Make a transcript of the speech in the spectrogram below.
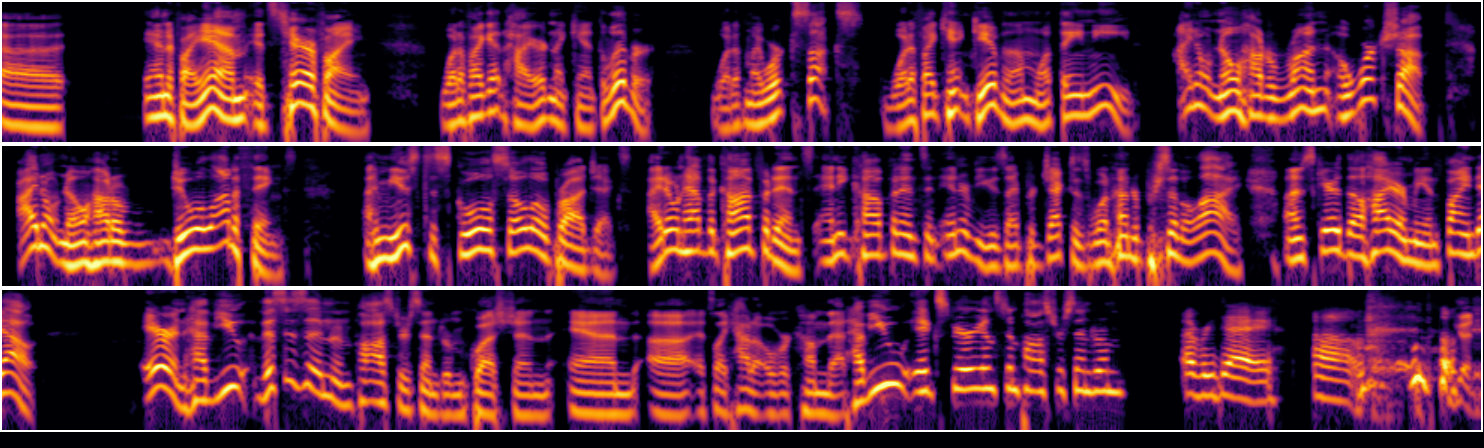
uh, and if I am, it's terrifying. What if I get hired and I can't deliver? What if my work sucks? What if I can't give them what they need? I don't know how to run a workshop. I don't know how to do a lot of things. I'm used to school solo projects. I don't have the confidence. Any confidence in interviews I project is 100% a lie. I'm scared they'll hire me and find out. Aaron, have you? This is an imposter syndrome question, and uh, it's like how to overcome that. Have you experienced imposter syndrome? Every day. Um, Good.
